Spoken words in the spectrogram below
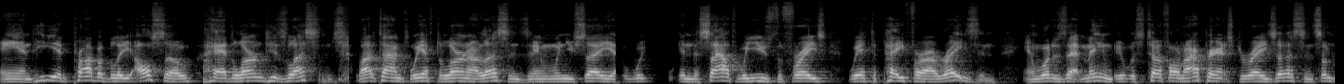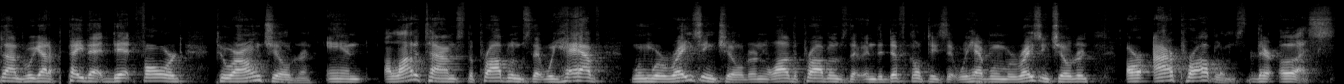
And he had probably also had learned his lessons. A lot of times we have to learn our lessons. And when you say uh, we, in the South, we use the phrase, we have to pay for our raising. And what does that mean? It was tough on our parents to raise us. And sometimes we got to pay that debt forward to our own children. And a lot of times the problems that we have when we're raising children, a lot of the problems that and the difficulties that we have when we're raising children are our problems. They're us.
